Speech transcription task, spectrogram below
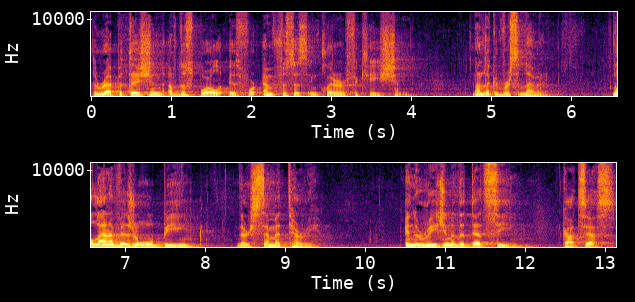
The repetition of the spoil is for emphasis and clarification. Now look at verse 11. The land of Israel will be their cemetery. In the region of the Dead Sea, God says.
